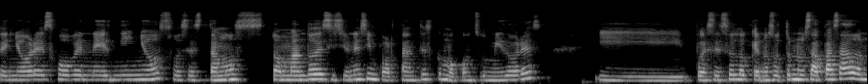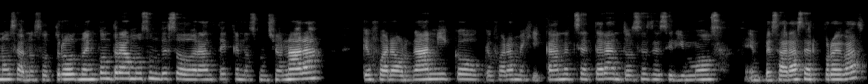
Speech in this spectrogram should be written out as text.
señores, jóvenes, niños, pues estamos tomando decisiones importantes como consumidores y pues eso es lo que a nosotros nos ha pasado, ¿no? O sea, nosotros no encontramos un desodorante que nos funcionara, que fuera orgánico, que fuera mexicano, etcétera. Entonces decidimos empezar a hacer pruebas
